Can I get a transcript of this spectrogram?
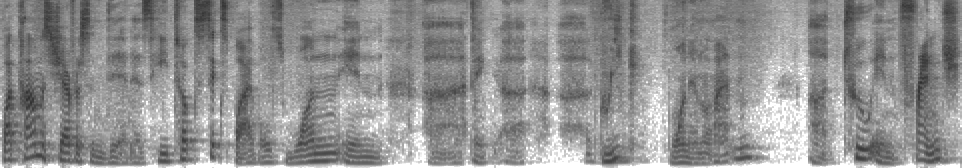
what Thomas Jefferson did is he took six Bibles, one in, uh, I think, uh, uh, Greek, one in Latin, uh, two in French,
